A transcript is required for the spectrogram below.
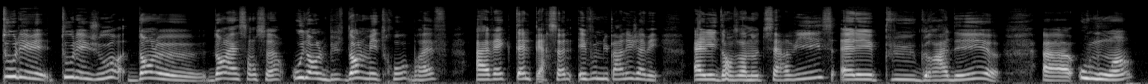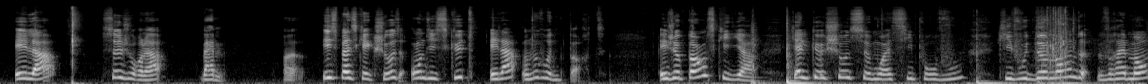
tous les, tous les jours dans le dans l'ascenseur ou dans le bus, dans le métro, bref, avec telle personne et vous ne lui parlez jamais. Elle est dans un autre service, elle est plus gradée euh, ou moins. Et là, ce jour-là, bam, euh, il se passe quelque chose, on discute et là, on ouvre une porte. Et je pense qu'il y a quelque chose ce mois-ci pour vous qui vous demande vraiment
